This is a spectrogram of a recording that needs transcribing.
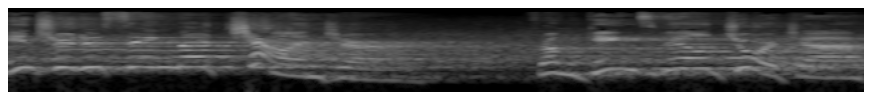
Introducing the challenger from Gainesville, Georgia,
